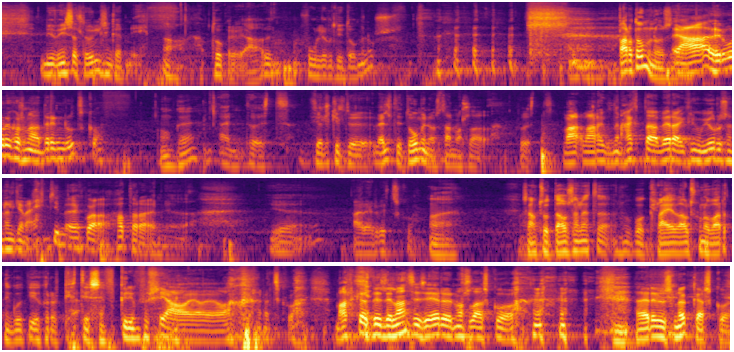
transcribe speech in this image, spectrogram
Mjög vinsalt auðlýsingarni tókur við, já, fúlir út í Dominus bara Dominós? Já, þeir voru eitthvað svona dregnir út sko. Okay. en þú veist, fjölskyldu veldi Dominós þannig veist var, var einhvern veginn hægt að vera í kringum Jórússon helgina ekki með eitthvað hattara efni ég, það er erfitt sko. Nei. Samt svo dásanlegt að þú búið að klæða alls konar varning upp í ykkur BTSM grímur Já, já, já, akkurat sko. Markaðstildi landsins eru náttúrulega sko það eru snöggar sko.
